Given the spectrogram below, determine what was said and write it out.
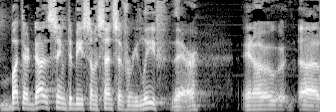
but there does seem to be some sense of relief there You know, uh,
